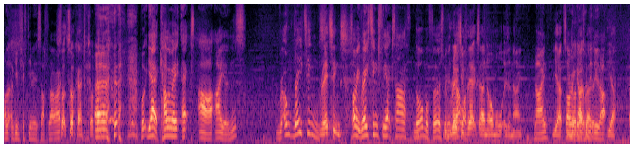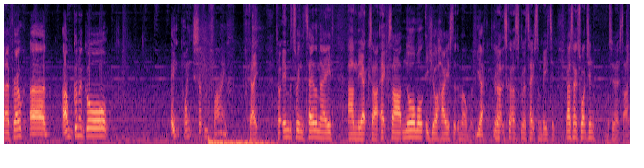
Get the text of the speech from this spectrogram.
I'll, I'll give you 15 minutes after that, right? So it's okay. It's okay. Uh, but yeah, Callaway XR irons. Oh, ratings. Ratings. Sorry, ratings for the XR normal first. We didn't Rating for the XR normal is a nine. Nine. Yeah, Sorry, no guys, we didn't do that. Yeah. Uh, pro. Uh, I'm gonna go 8.75. Okay. So in between the TaylorMade and the XR. XR normal is your highest at the moment. Yeah, It's gonna, yeah. it's gonna, it's gonna take some beating. Guys, thanks for watching. We'll see you next time.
